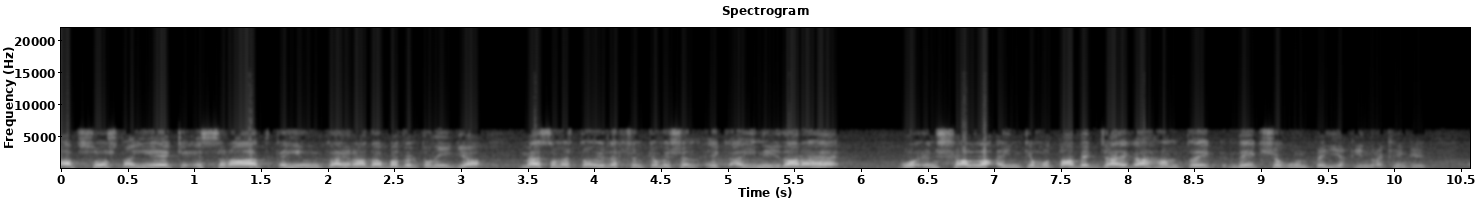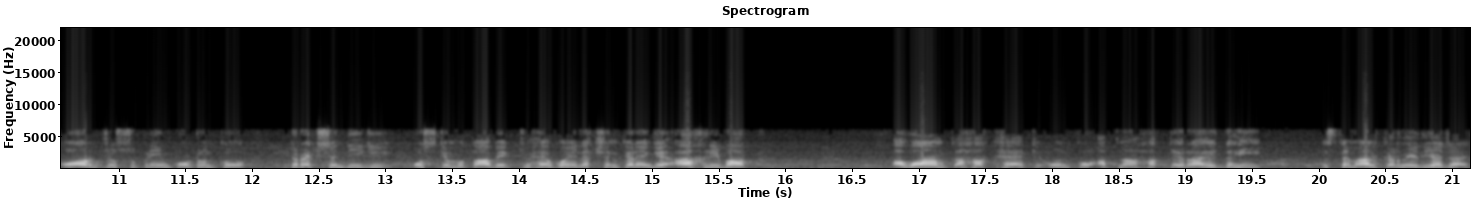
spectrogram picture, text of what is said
अब सोचना यह है कि इस रात कहीं उनका इरादा बदल तो नहीं गया। मैं समझता हूँ इलेक्शन कमीशन एक आईनी इदारा है, वो इनशाला आइन के मुताबिक जाएगा। हम तो एक नेक शगुन पर ही यकीन रखेंगे। और जो सुप्रीम कोर्ट उनको डायरेक्शन देगी, उसके मुताबिक जो है वो इलेक्शन करेंगे। आखिरी बात अवाम का हक है कि उनको अपना हक राय दही इस्तेमाल करने दिया जाए।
